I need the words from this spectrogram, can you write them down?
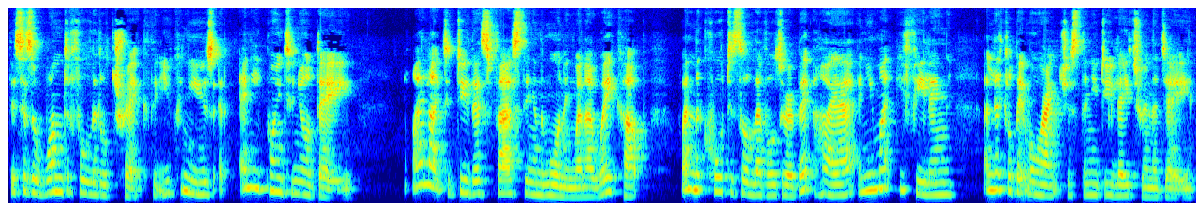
This is a wonderful little trick that you can use at any point in your day. I like to do this first thing in the morning when I wake up, when the cortisol levels are a bit higher and you might be feeling a little bit more anxious than you do later in the day.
